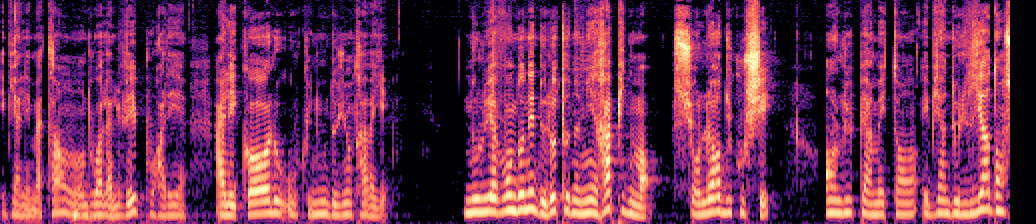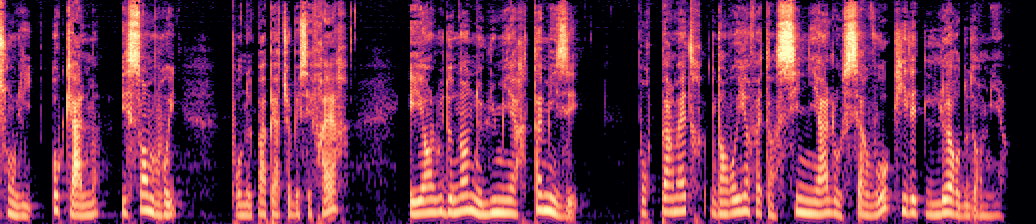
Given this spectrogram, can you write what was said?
eh bien, les matins on doit la lever pour aller à l'école ou que nous devions travailler. Nous lui avons donné de l'autonomie rapidement sur l'heure du coucher en lui permettant eh bien, de lire dans son lit au calme et sans bruit pour ne pas perturber ses frères et en lui donnant une lumière tamisée pour permettre d'envoyer en fait un signal au cerveau qu'il est l'heure de dormir.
